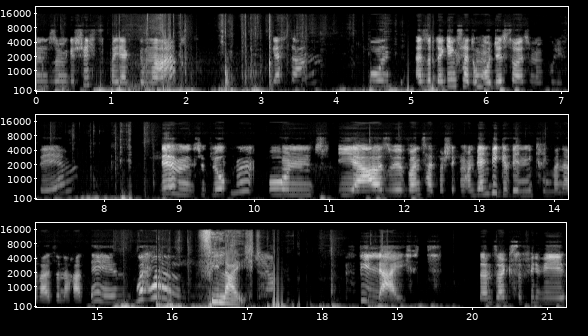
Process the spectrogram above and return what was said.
ähm, so ein Geschichtsprojekt gemacht. Gestern. Und also da ging es halt um Odysseus und um Polyphem. Dem Zyklopen. Und ja, also wir wollen es halt verschicken. Und wenn wir gewinnen, kriegen wir eine Reise nach Athen. Wow! Vielleicht. Vielleicht. Dann sag ich so viel wie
